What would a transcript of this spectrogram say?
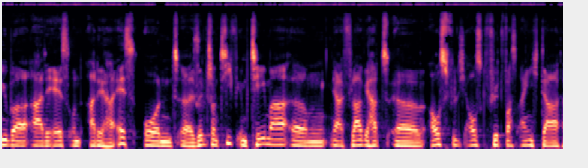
über ADS und ADHS und äh, sind schon tief im Thema. Ähm, ja, Flavia hat äh, ausführlich ausgeführt, was eigentlich da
